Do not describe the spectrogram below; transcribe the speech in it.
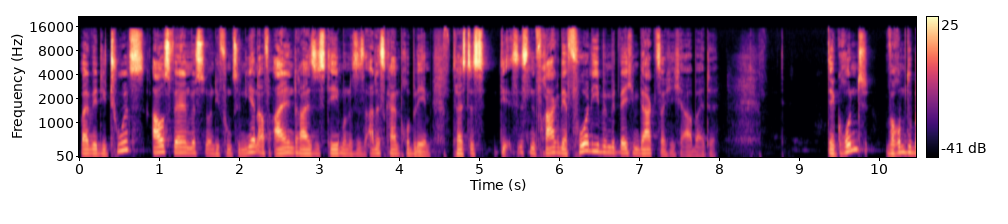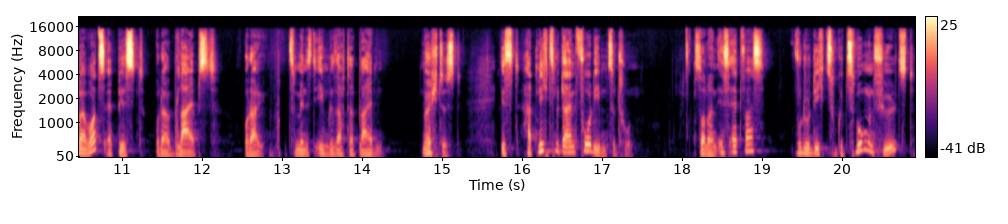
weil wir die Tools auswählen müssen und die funktionieren auf allen drei Systemen und es ist alles kein Problem. Das heißt, es, es ist eine Frage der Vorliebe, mit welchem Werkzeug ich arbeite. der Grund, warum du bei WhatsApp bist oder bleibst, oder zumindest eben gesagt hat, bleiben möchtest, ist, hat nichts mit deinen Vorlieben zu tun, sondern ist etwas, wo du dich zu gezwungen fühlst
